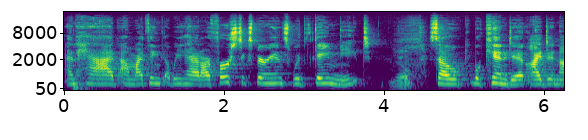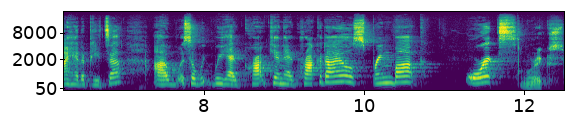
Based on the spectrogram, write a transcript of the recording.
and had. Um, I think we had our first experience with game meat. Yep. So, well, Ken did. I didn't. I had a pizza. Uh, so we, we had Ken had crocodile, springbok, oryx, Oryx.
